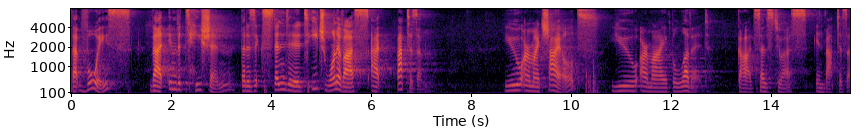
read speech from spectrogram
That voice, that invitation that is extended to each one of us at baptism. You are my child. You are my beloved, God says to us in baptism.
